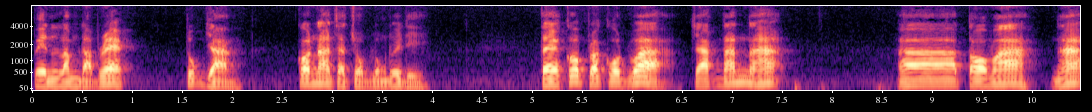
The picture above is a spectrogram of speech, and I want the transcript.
เป็นลำดับแรก ทุกอย่างก็น่าจะจบลงด้วยดี แต่ก็ปรากฏว่าจากนั้นนะฮะต่อมานะฮะ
